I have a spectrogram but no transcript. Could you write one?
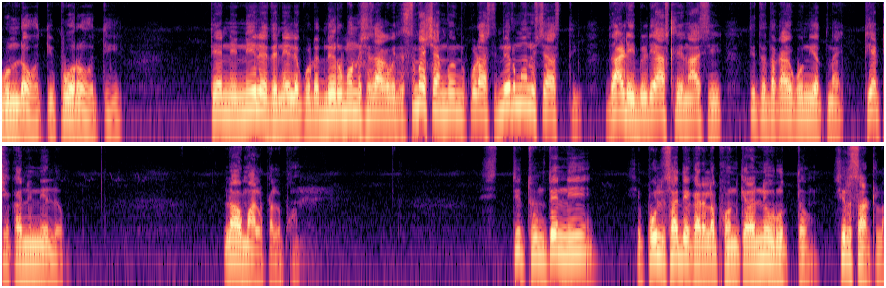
गुंड होती पोरं होती. त्यांनी नेले तर नेले कुठं निर्मनुष्य जागा स्मशानभूमी कुठं असते? निर्मनुष्य असते. जाडी बिडी असली ना अशी तिथं तर काय कोणी येत नाही. त्या ठिकाणी नेलं. लाव मालकाला फोन तिथून त्यांनी हे पोलीस अधिकाऱ्याला फोन केला निवृत्त. शिरसाटला.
